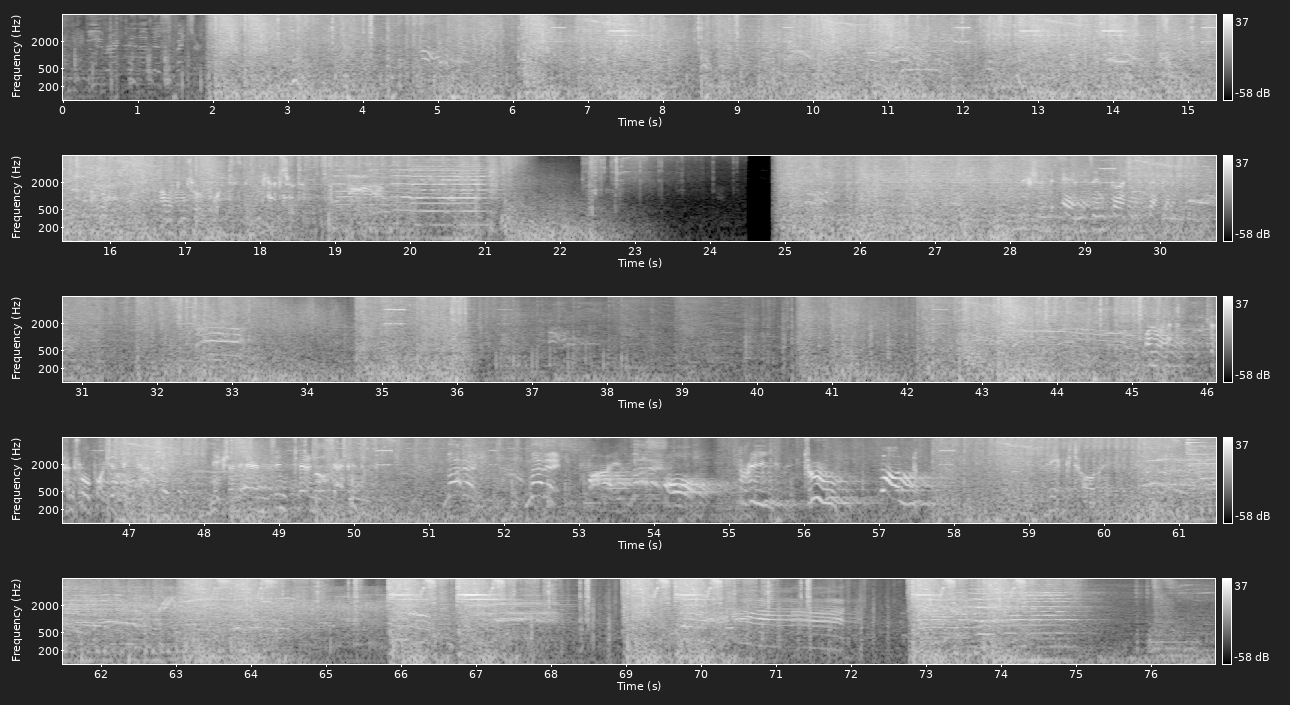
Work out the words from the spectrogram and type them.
Ends in 30 seconds. Alert! The control point is being captured. Mission ends in 10 seconds. Medic! Medic! Five, four, three, two, one. Victory.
